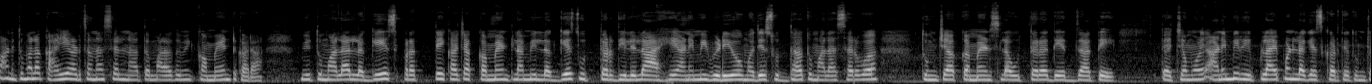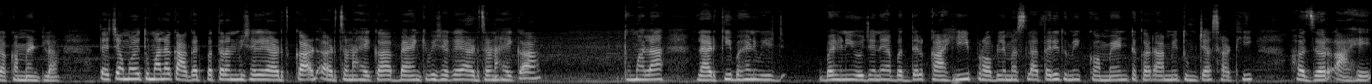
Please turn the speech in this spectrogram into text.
आणि तुम्हाला काही अडचण असेल ना तर मला तुम्ही कमेंट करा. मी तुम्हाला लगेच प्रत्येकाच्या कमेंटला मी लगेच उत्तर दिलेलं आहे आणि मी व्हिडिओमध्ये सुद्धा तुम्हाला सर्व तुमच्या कमेंट्सला उत्तरं देत जाते. त्याच्यामुळे आणि मी रिप्लाय पण लगेच करते तुमच्या कमेंटला त्याच्यामुळे तुम्हाला कागदपत्रांविषयी काही अड का अडचण आहे का? बँकविषयी काही अडचण आहे का? तुम्हाला लाडकी बहीण विज बहीण योजनेबद्दल काही प्रॉब्लेम असला तरी तुम्ही कमेंट करा. मी तुमच्यासाठी हजर आहे.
